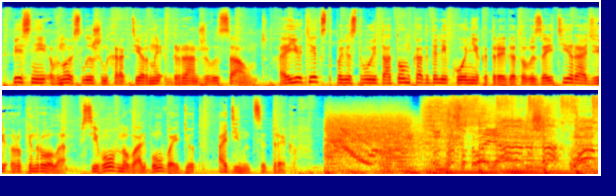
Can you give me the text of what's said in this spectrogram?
В песне вновь слышен характерный гранжевый саунд. А ее текст повествует о том, как далеко некоторые готовы зайти ради рок-н-ролла. Всего в новый альбом войдет 11 треков. То, что твоя душа в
